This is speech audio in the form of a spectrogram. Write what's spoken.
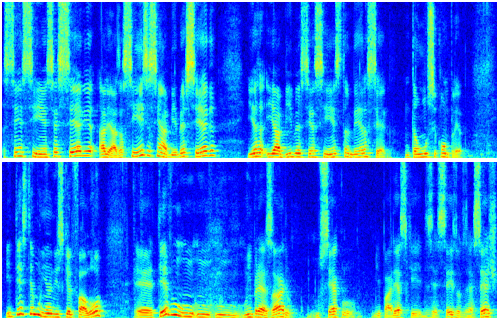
sem a ciência é cega, aliás, a ciência sem a Bíblia é cega e a, e a Bíblia sem a ciência também era cega. Então um se completa. E testemunhando isso que ele falou, é, teve um, um, um, empresário no século, me parece que 16 ou 17,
